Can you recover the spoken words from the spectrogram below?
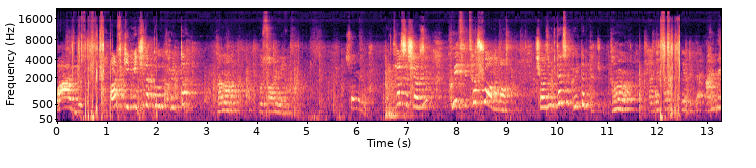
Vardı. Artık 22 dakikalık kayıtta. Tamam. Bu. Son olur. Biterse şarjım. Kayıt biter şu an ama. Şarjım biterse kayıt da biter. Tamam. Sen sıkıntı. Anne.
